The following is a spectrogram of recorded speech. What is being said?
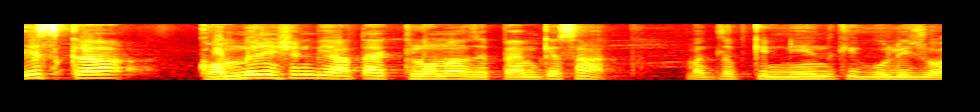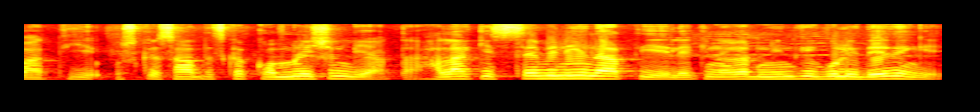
इसका कॉम्बिनेशन भी आता है क्लोनाजेपैम के साथ मतलब कि नींद की गोली जो आती है, उसके साथ इसका कॉम्बिनेशन भी आता है। हालाँकि इससे भी नींद आती है, लेकिन अगर नींद की गोली दे देंगे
